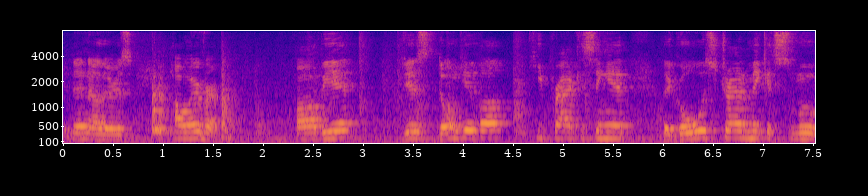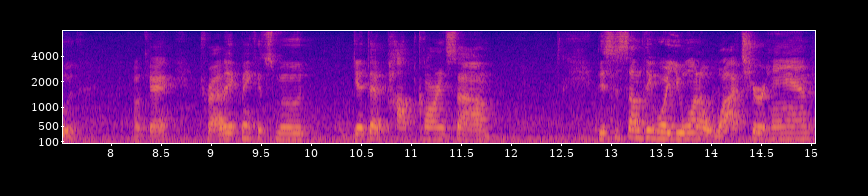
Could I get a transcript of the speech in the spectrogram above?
than others. However, albeit, just don't give up. Keep practicing it. The goal is try to make it smooth. Okay, try to make it smooth. Get that popcorn sound. This is something where you want to watch your hand.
